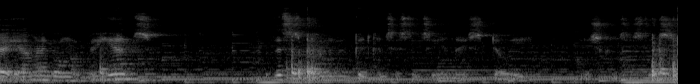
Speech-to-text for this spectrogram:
But yeah, I'm gonna go with my hands. This is becoming a good consistency, a nice doughy-ish consistency.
